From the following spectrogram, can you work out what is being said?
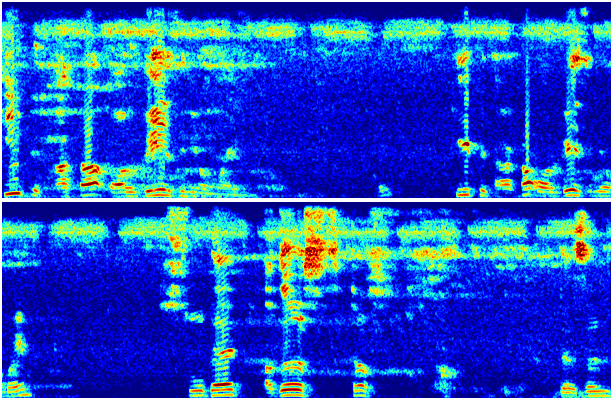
Keep Ithaka always in your mind. Hmm? Keep Ithaka always in your mind so that other stuff doesn't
